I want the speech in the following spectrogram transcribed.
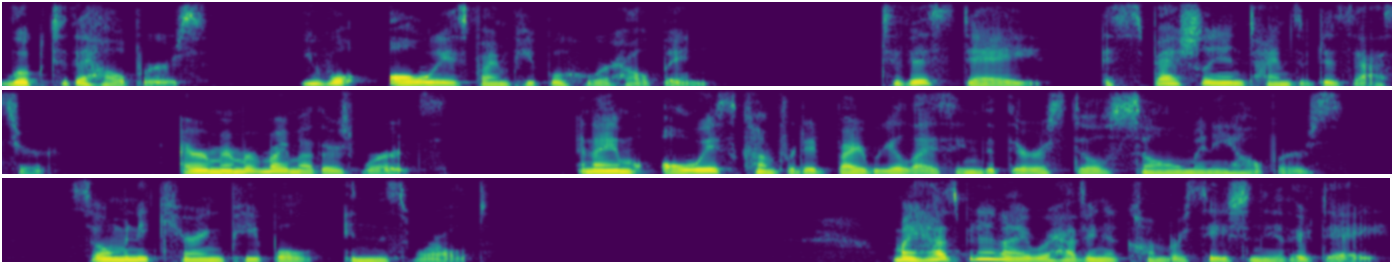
Look to the helpers. You will always find people who are helping. To this day, especially in times of disaster, I remember my mother's words, and I am always comforted by realizing that there are still so many helpers, so many caring people in this world. My husband and I were having a conversation the other day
